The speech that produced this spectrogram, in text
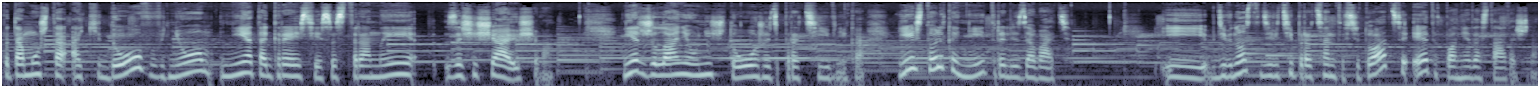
Потому что айкидо, в нем нет агрессии со стороны защищающего. Нет желания уничтожить противника, есть только нейтрализовать. И в 99% ситуаций это вполне достаточно.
